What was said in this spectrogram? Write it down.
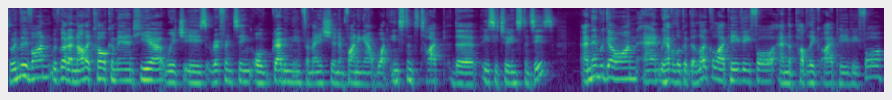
So we move on, we've got another curl command here, which is referencing or grabbing the information and finding out what instance type the EC2 instance is. And then we go on and we have a look at the local IPv4 and the public IPv4.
